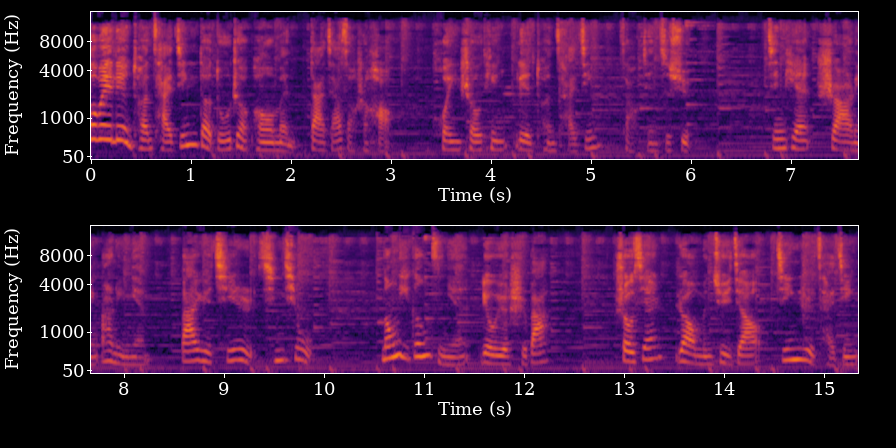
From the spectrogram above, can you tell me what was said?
各位链团财经的读者朋友们，大家早上好，欢迎收听链团财经早间资讯。今天是二零二零年八月七日，星期五，农历庚子年六月十八。首先，让我们聚焦今日财经。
